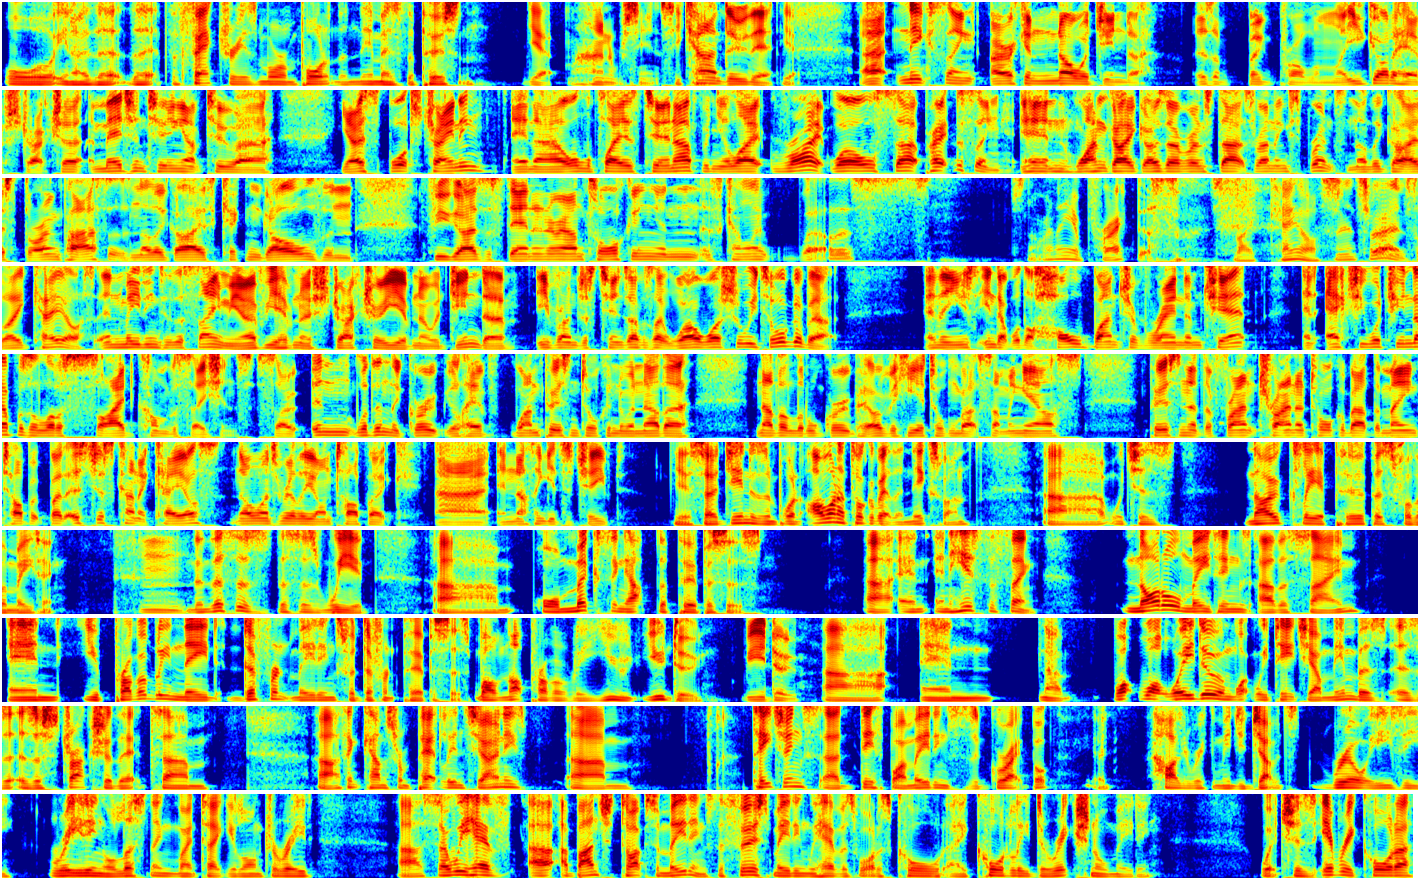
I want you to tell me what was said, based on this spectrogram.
or you know the, the the factory is more important than them as the person. yeah, hundred percent. So you can't do that. Yeah. Uh, next thing, I reckon, no agenda is a big problem. Like you got to have structure. Imagine turning up to, uh, you know, sports training, and uh, all the players turn up, and you're like, right, well, start practicing. And one guy goes over and starts running sprints. Another guy's throwing passes. Another guy's kicking goals, and a few guys are standing around talking. And it's kind of like, well, this. It's not really a practice. It's like chaos. That's right. It's like chaos. And meetings are the same. You know, if you have no structure, you have no agenda, everyone just turns up. It's like, well, what should we talk about? And then you just end up with a whole bunch of random chat. And actually, what you end up with is a lot of side conversations. So, in within the group, you'll have one person talking to another, another little group over here talking about something else, person at the front trying to talk about the main topic. But it's just kind of chaos. No one's really on topic, uh, and nothing gets achieved. Yeah, so agenda is important. I want to talk about the next one, uh, which is no clear purpose for the meeting. Then this is this is weird, um, or mixing up the purposes. Uh, and and here's the thing: not all meetings are the same, and you probably need different meetings for different purposes. Well, not probably. You you do. You do. Uh, and no, what what we do and what we teach our members is a, is a structure that um, uh, I think comes from Pat Lencioni's um, teachings. Uh, Death by Meetings is a great book. I highly recommend you jump. It's real easy reading or listening. Won't take you long to read. Uh, so we have uh, a bunch of types of meetings. The first meeting we have is what is called a quarterly directional meeting, which is every quarter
